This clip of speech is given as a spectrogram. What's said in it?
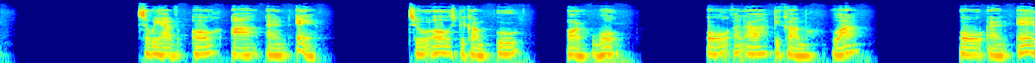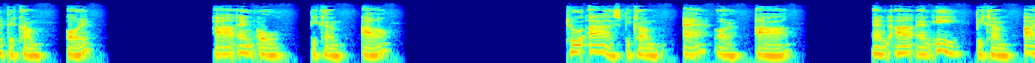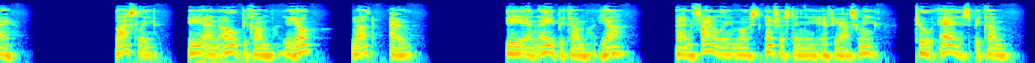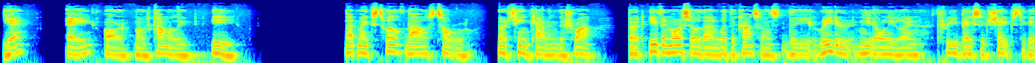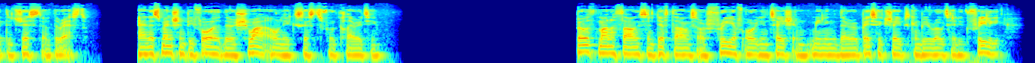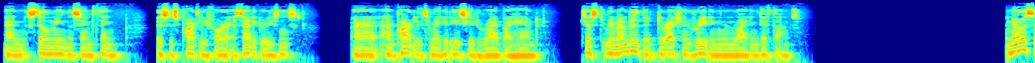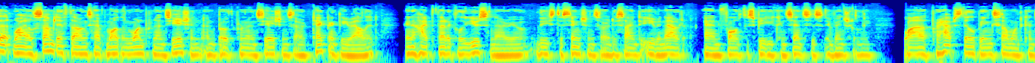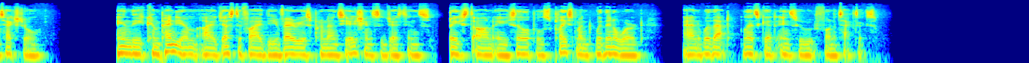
So we have O, A, and E. Two O's become U or Wo. O and A become Wa O and A become Oi. R and O become Ao. Two R's become A or R. And R and E become I. Lastly, E and O become Yo, not O. E and A become Ya. And finally, most interestingly, if you ask me, two A's become Ye a, or most commonly E. That makes 12 vowels total, 13 counting the schwa. But even more so than with the consonants, the reader need only learn three basic shapes to get the gist of the rest. And as mentioned before, the schwa only exists for clarity. Both monophthongs and diphthongs are free of orientation, meaning their basic shapes can be rotated freely and still mean the same thing. This is partly for aesthetic reasons uh, and partly to make it easier to write by hand. Just remember the direction of reading when writing diphthongs. Notice that while some diphthongs have more than one pronunciation and both pronunciations are technically valid, in a hypothetical use scenario, these distinctions are designed to even out and fall to speaker consensus eventually, while perhaps still being somewhat contextual. In the compendium, I justify the various pronunciation suggestions based on a syllable's placement within a word, and with that, let's get into phonotactics.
